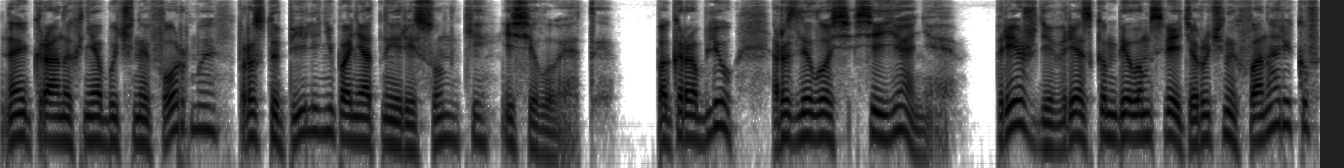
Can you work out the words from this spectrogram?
На экранах необычной формы проступили непонятные рисунки и силуэты. По кораблю разлилось сияние. Прежде, в резком белом свете ручных фонариков,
